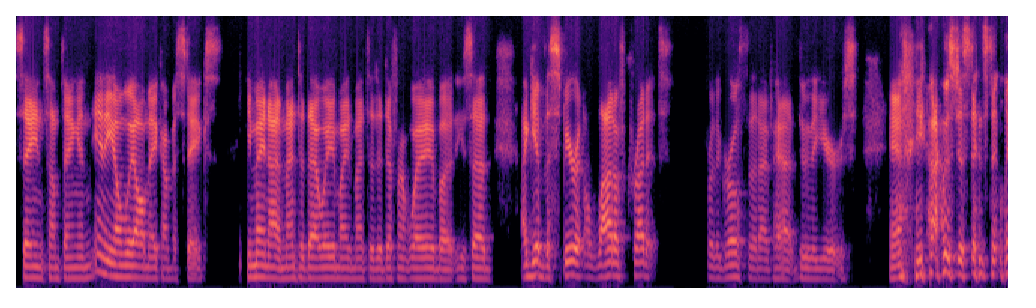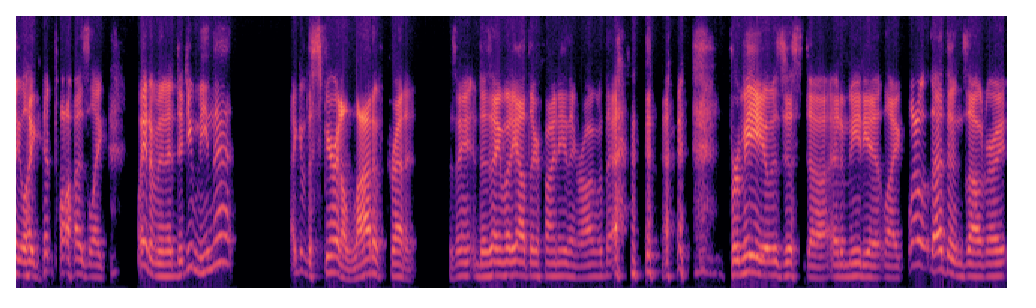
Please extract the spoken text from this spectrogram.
saying something and, and you know we all make our mistakes. He may not have meant it that way. He might have meant it a different way, but he said, "I give the Spirit a lot of credit for the growth that I've had through the years." And I was just instantly like hit pause, like, "Wait a minute, did you mean that?" I give the Spirit a lot of credit does, any, does anybody out there find anything wrong with that? For me, it was just uh, an immediate like, "Whoa, that didn't sound right,"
